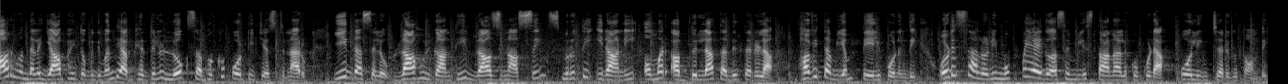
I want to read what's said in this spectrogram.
ఆరు వందల యాభై తొమ్మిది మంది అభ్యర్థులు లోక్సభకు పోటీ చేస్తున్నారు. ఈ దశలో రాహుల్ గాంధీ రాజ్నాథ్ సింగ్ స్మృతి ఇరానీ ఒమర్ అబ్దుల్లా తదితరుల భవితవ్యం తేలిపోనుంది. ఒడిశాలోని ముప్పై ఐదు అసెంబ్లీ స్థానాలకు కూడా పోలింగ్ జరుగుతోంది.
